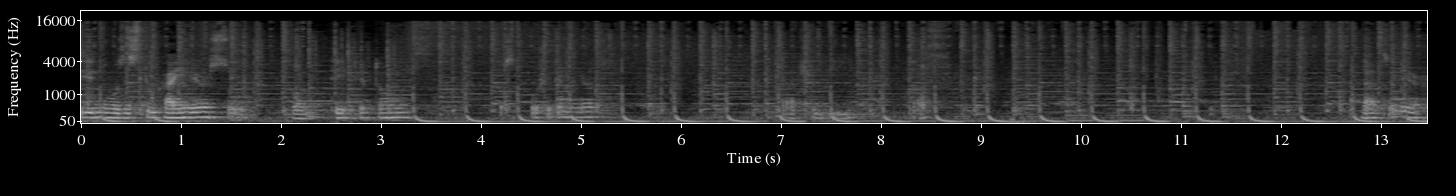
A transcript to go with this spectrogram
see nose is too high here so gonna take it down just push it in again that should be enough that's it here.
